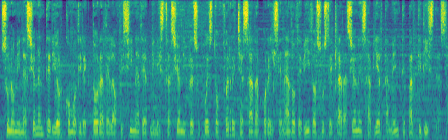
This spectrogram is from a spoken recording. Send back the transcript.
su nominación anterior como directora de la Oficina de Administración y Presupuesto fue rechazada por el Senado debido a sus declaraciones abiertamente partidistas.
